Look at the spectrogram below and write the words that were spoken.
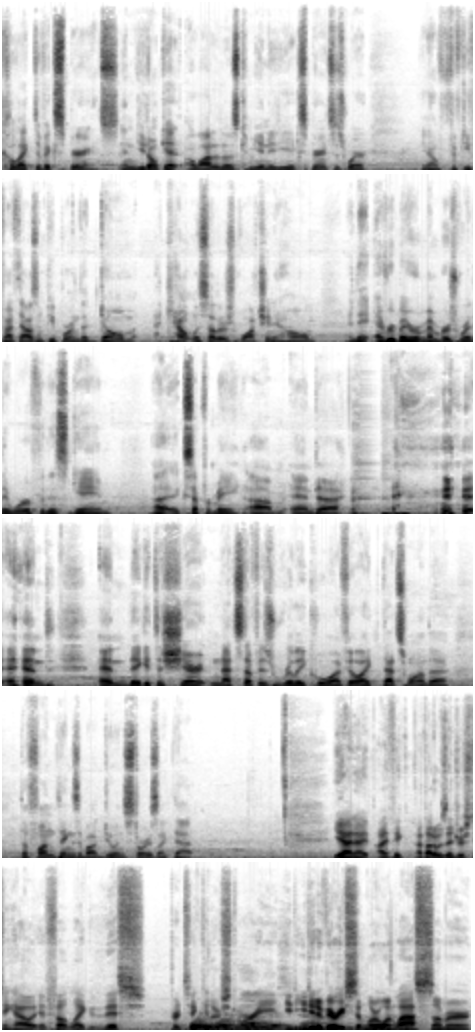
collective experience. And you don't get a lot of those community experiences where you know, 55,000 people are in the dome, countless others watching at home, and they everybody remembers where they were for this game, uh, except for me. Um, and uh, and and they get to share it, and that stuff is really cool. I feel like that's one of the the fun things about doing stories like that. Yeah, and I, I think I thought it was interesting how it felt like this particular story. You, you did a very similar one last summer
